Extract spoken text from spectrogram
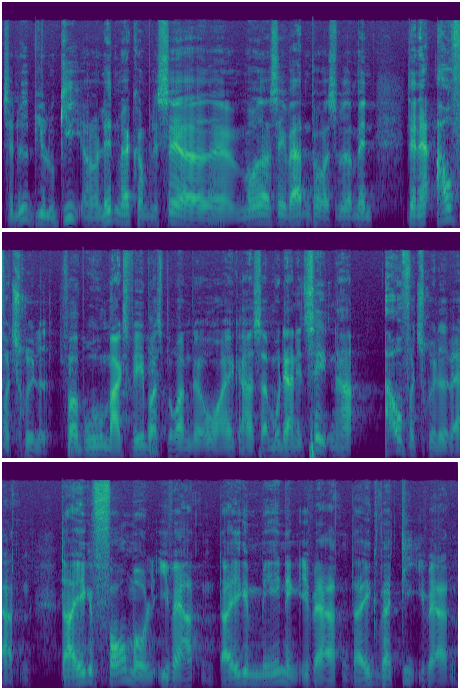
til ny biologi og nogle lidt mere komplicerede øh, måder at se verden på osv., men den er affortryllet, for at bruge Max Webers berømte ord. Ikke? Altså, moderniteten har affortryllet verden. Der er ikke formål i verden. Der er ikke mening i verden. Der er ikke værdi i verden.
